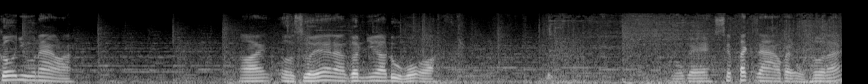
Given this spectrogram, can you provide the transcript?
cỡ như thế nào nào. Rồi ở dưới này là gần như là đủ bộ rồi. Ok, xếp tách ra phải ổn hơn đấy.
